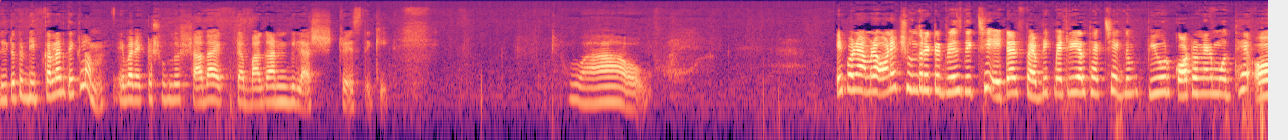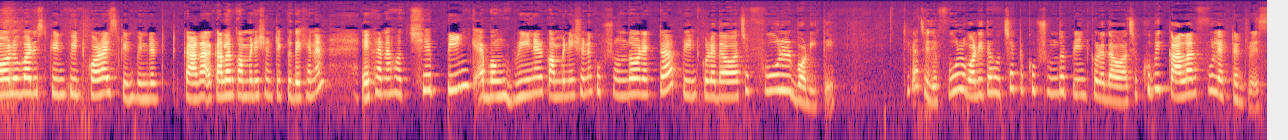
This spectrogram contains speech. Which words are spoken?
দুইটা তো deep colour দেখলাম। এবার একটা সুন্দর সাদা, একটা বাগান বিলাস ড্রেস দেখি। ওয়াও এরপরে আমরা অনেক সুন্দর একটা ড্রেস দেখছি। এটার ফ্যাব্রিক ম্যাটেরিয়াল থাকছে একদম পিওর কটনের মধ্যে অল ওভার স্ক্রিন প্রিন্ট করা। স্ক্রিন প্রিন্টের কালার কম্বিনেশনটা একটু দেখে নেন। এখানে হচ্ছে পিঙ্ক এবং গ্রিনের কম্বিনেশনে খুব সুন্দর একটা প্রিন্ট করে দেওয়া আছে ফুল বডিতে ঠিক আছে? যে ফুল বডিতে হচ্ছে একটা খুব সুন্দর প্রিন্ট করে দেওয়া আছে। খুবই কালারফুল একটা ড্রেস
